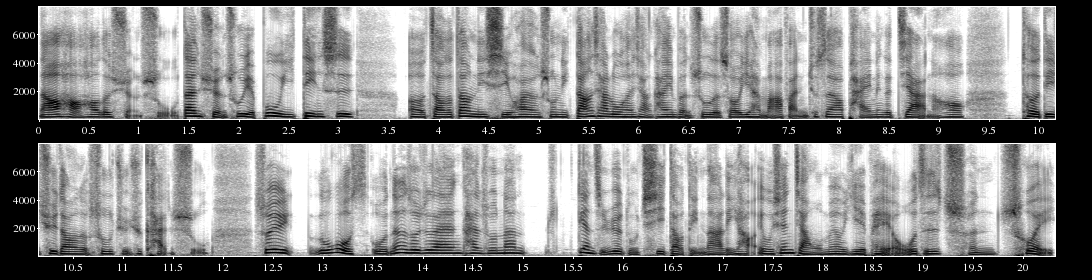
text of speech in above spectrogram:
然后好好的选书。但选书也不一定是呃找得到你喜欢的书。你当下如果很想看一本书的时候，也很麻烦，你就是要排那个假，然后特地去到的书局去看书。所以如果我那个时候就在看书，那。电子阅读器到底哪里好？诶，我先讲，我没有叶配哦，我只是纯粹，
